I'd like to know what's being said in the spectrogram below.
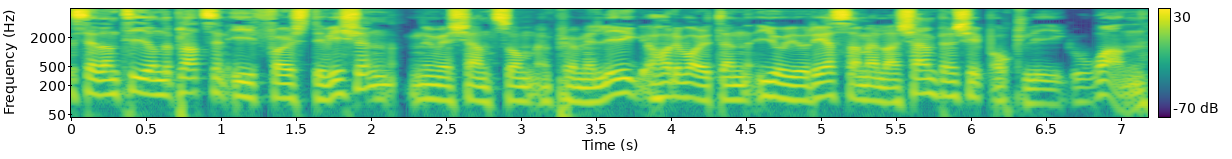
sedan tiondeplatsen i First Division, numera känt som Premier League, har det varit en jojo-resa mellan Championship och League One.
